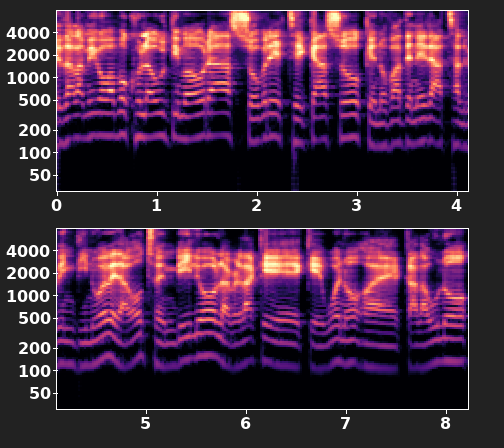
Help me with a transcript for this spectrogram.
¿Qué tal amigos? Vamos con la última hora sobre este caso que nos va a tener hasta el 29 de agosto en Vilo. La verdad que, bueno, eh, cada uno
